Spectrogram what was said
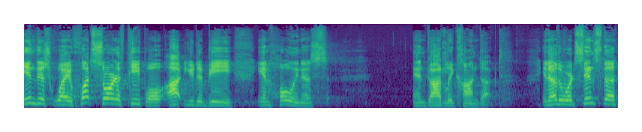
in this way, what sort of people ought you to be in holiness and godly conduct? In other words, since the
